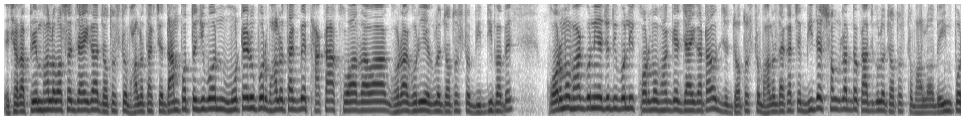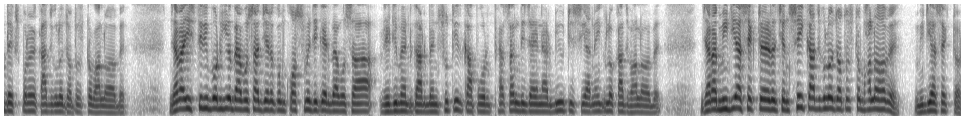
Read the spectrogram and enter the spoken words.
এছাড়া প্রেম ভালোবাসার জায়গা যথেষ্ট ভালো থাকছে। দাম্পত্য জীবন মোটের উপর ভালো থাকবে। থাকা, খাওয়া দাওয়া, ঘোরাঘুরি এগুলো যথেষ্ট বৃদ্ধি পাবে। কর্মভাগ্য নিয়ে যদি বলি, কর্মভাগ্যের জায়গাটাও যথেষ্ট ভালো দেখাচ্ছে। বিদেশ সংক্রান্ত কাজগুলো যথেষ্ট ভালো হবে। ইম্পোর্ট এক্সপোর্টের কাজগুলো যথেষ্ট ভালো হবে। যারা স্ত্রীবর্গীয় ব্যবসা, যেরকম কসমেটিকের ব্যবসা রেডিমেড গার্মেন্ট সুতির কাপড় ফ্যাশন ডিজাইনার বিউটিশিয়ান এইগুলো কাজ ভালো হবে। যারা মিডিয়া সেক্টরে রয়েছেন, সেই কাজগুলো যথেষ্ট ভালো হবে মিডিয়া সেক্টর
